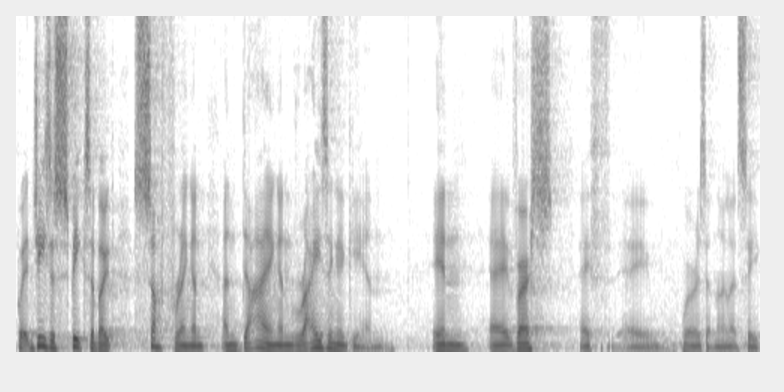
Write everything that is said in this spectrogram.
Where Jesus speaks about suffering and, and dying and rising again in uh, verse, uh, th- uh, where is it now? Let's see.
